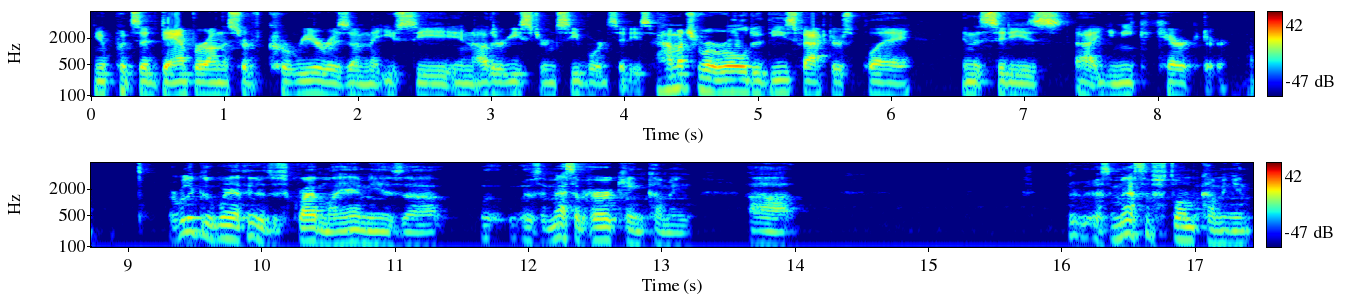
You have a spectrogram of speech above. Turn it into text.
you know puts a damper on the sort of careerism that you see in other eastern seaboard cities. How much of a role do these factors play in the city's uh, unique character? A really good way I think to describe Miami is uh, there's a massive hurricane coming. Uh, there's a massive storm coming in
